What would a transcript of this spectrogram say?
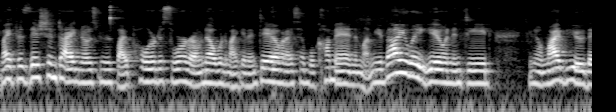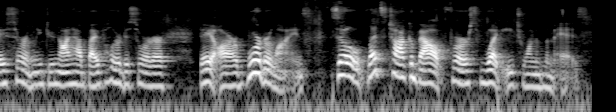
My physician diagnosed me with bipolar disorder. Oh don't what am I going to do? And I said, well, come in and let me evaluate you. And indeed, you know, my view, they certainly do not have bipolar disorder. They are borderlines. So let's talk about first what each one of them is.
